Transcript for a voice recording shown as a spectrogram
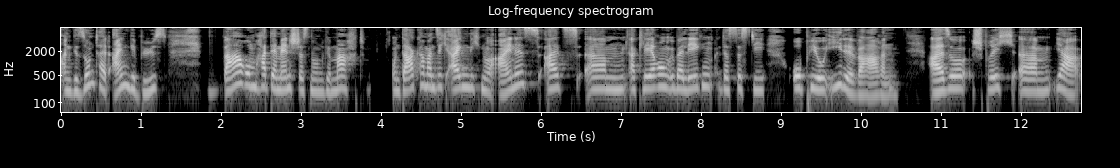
an Gesundheit eingebüßt. Warum hat der Mensch das nun gemacht? Und da kann man sich eigentlich nur eines als ähm, Erklärung überlegen, dass das die Opioide waren. Also sprich, ähm, ja,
